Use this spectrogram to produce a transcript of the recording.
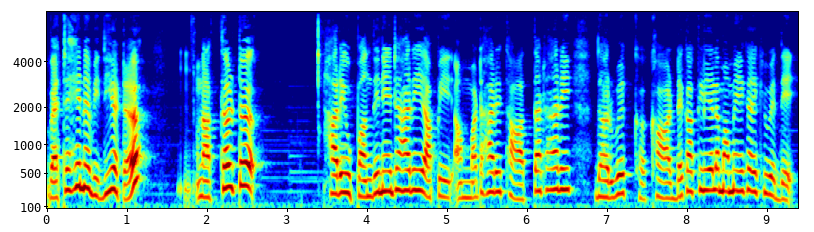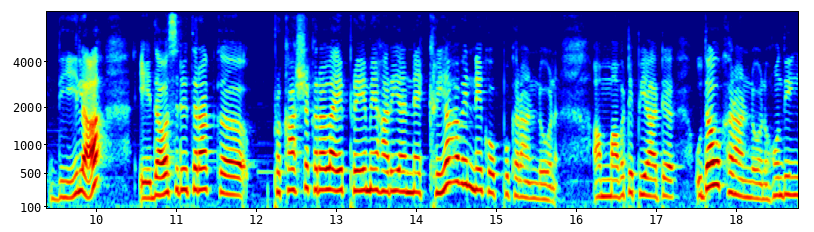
වැටහෙන විදිහට නත්තල්ට හරි උපන්දිනයට හරි අපි අම්මට හරි තාත්තට හරි දරුවෙක් කාඩ් එකක් ලියල මම ඒක ඇකිවෙදේ දීලා ඒ දවසට විතරක් ප්‍රකාශ කරලා ඒ ප්‍රේමය හරියන්නේ ක්‍රියාවෙන්නේ කොප්පු කරන්න ඕන. අම්මවට පියාට උදව් කරන්න ඕන හොඳින්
